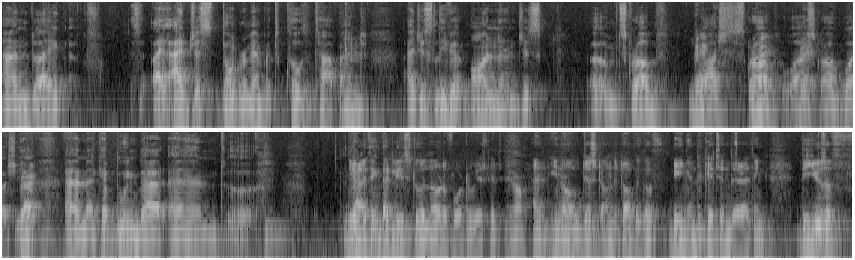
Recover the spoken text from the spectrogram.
and like, so I I just don't remember to close the tap, and Mhm. I just leave it on and just um, scrub, Right. wash, scrub, wash, scrub, wash. Yeah, and I kept doing that, and uh, Yeah, I think that leads to a lot of water wastage. yeah, And you know, just on the topic of being in the kitchen there, I think the use of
